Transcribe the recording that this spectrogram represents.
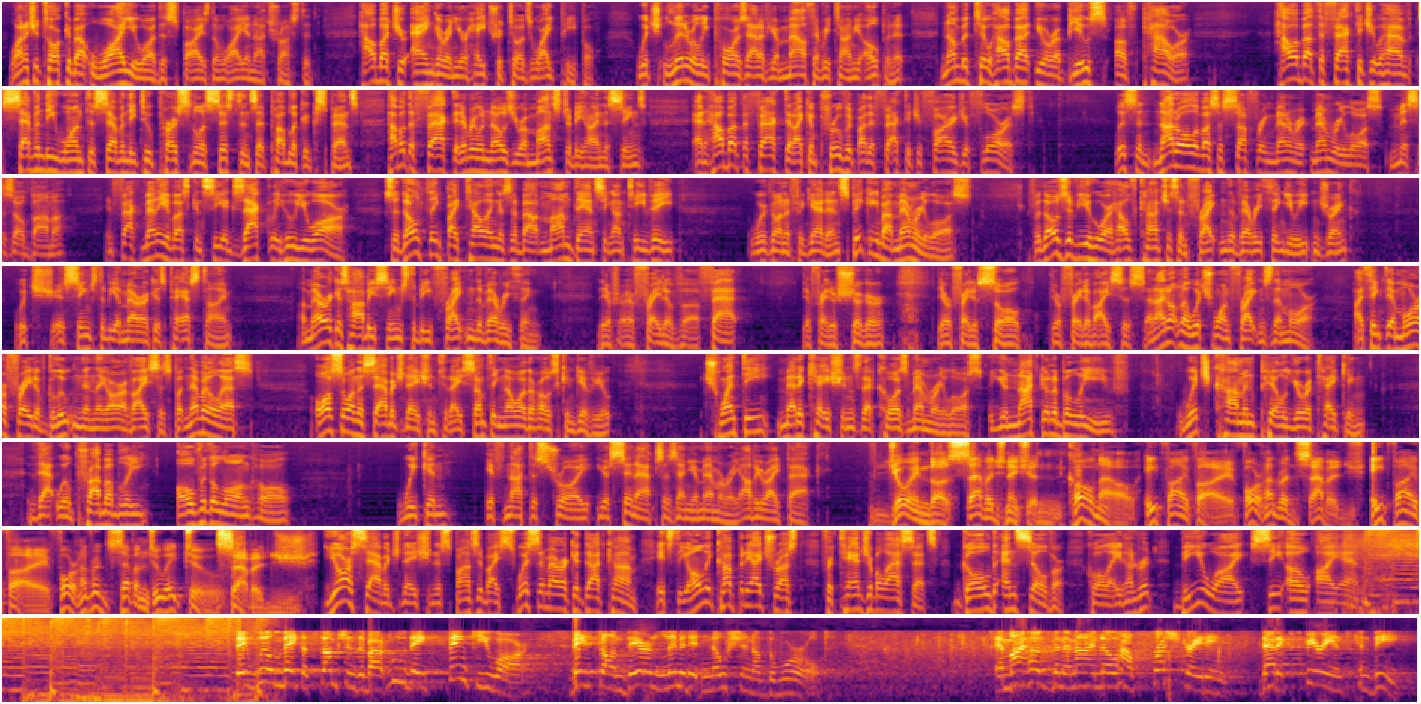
Why don't you talk about why you are despised and why you're not trusted? How about your anger and your hatred towards white people? Which literally pours out of your mouth every time you open it. Number two, how about your abuse of power? How about the fact that you have 71 to 72 personal assistants at public expense? How about the fact that everyone knows you're a monster behind the scenes And how about the fact that I can prove it by the fact that you fired your florist? Listen, not all of us are suffering memory, memory loss, Mrs. Obama. In fact, many of us can see exactly who you are. So don't think by telling us about mom dancing on TV, we're going to forget it. And speaking about memory loss, for those of you who are health conscious and frightened of everything you eat and drink, which seems to be America's pastime, America's hobby seems to be frightened of everything. They're afraid of uh, fat, they're afraid of sugar, they're afraid of salt, they're afraid of ISIS. And I don't know which one frightens them more. I think they're more afraid of gluten than they are of ISIS. But nevertheless, also on the Savage Nation today, something no other host can give you 20 medications that cause memory loss. You're not going to believe which common pill you're taking that will probably, over the long haul, weaken, if not destroy, your synapses and your memory. I'll be right back. Join the Savage Nation. Call now 855 400 Savage. 855 400 7282. Savage. Your Savage Nation is sponsored by SwissAmerica.com. It's the only company I trust for tangible assets, gold and silver. Call 800 B U I C O I N. They will make assumptions about who they think you are based on their limited notion of the world. And my husband and I know how frustrating that experience can be.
